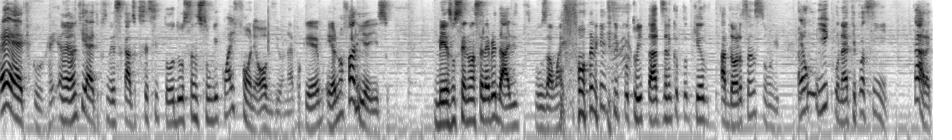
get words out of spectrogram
É ético. É antiético, nesse caso que você citou do Samsung com iPhone, óbvio, né? Porque eu, não faria isso. Mesmo sendo uma celebridade, tipo, usar um iPhone e, tipo, twittar dizendo que eu, tô- que eu adoro Samsung. É um mico, né? Tipo assim, cara,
